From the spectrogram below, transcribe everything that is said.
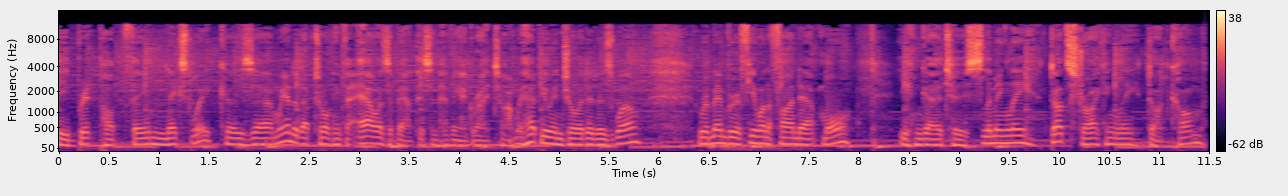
the Britpop theme next week because um, we ended up talking for hours about this and having a great time. We hope you enjoyed it as well. Remember, if you want to find out more, you can go to slimmingly.strikingly.com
